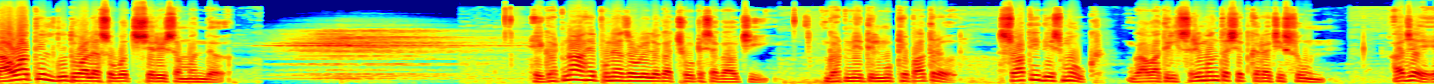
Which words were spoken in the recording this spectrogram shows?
गावातील दूधवाल्यासोबत शरीर संबंध. ही घटना आहे पुण्याजवळील एका छोट्याशा गावची. घटनेतील मुख्य पात्र स्वाती देशमुख गावातील श्रीमंत शेतकऱ्याची सून. अजय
